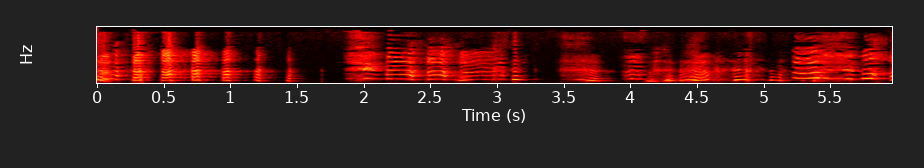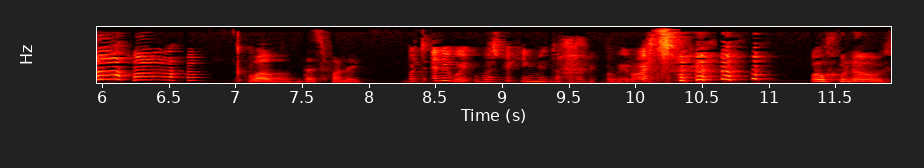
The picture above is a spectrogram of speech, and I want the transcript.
well, that's funny. but anyway, we're speaking metaphorically, right? Well, who knows?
